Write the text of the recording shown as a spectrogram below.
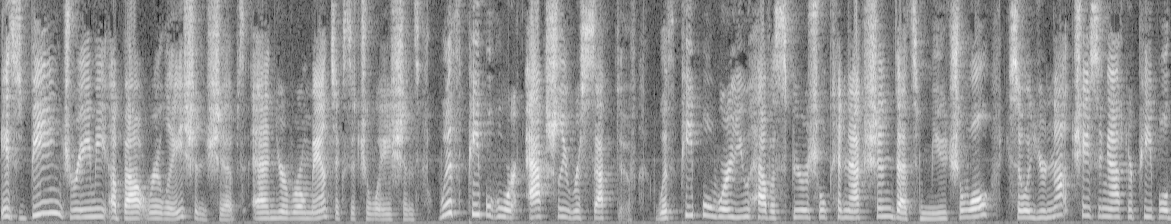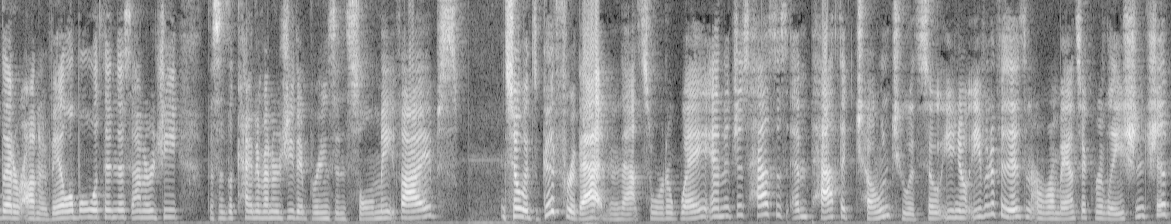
It's being dreamy about relationships and your romantic situations with people who are actually receptive, with people where you have a spiritual connection that's mutual. So you're not chasing after people that are unavailable within this energy. This is the kind of energy that brings in soulmate vibes so it's good for that in that sort of way and it just has this empathic tone to it. So you know even if it isn't a romantic relationship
